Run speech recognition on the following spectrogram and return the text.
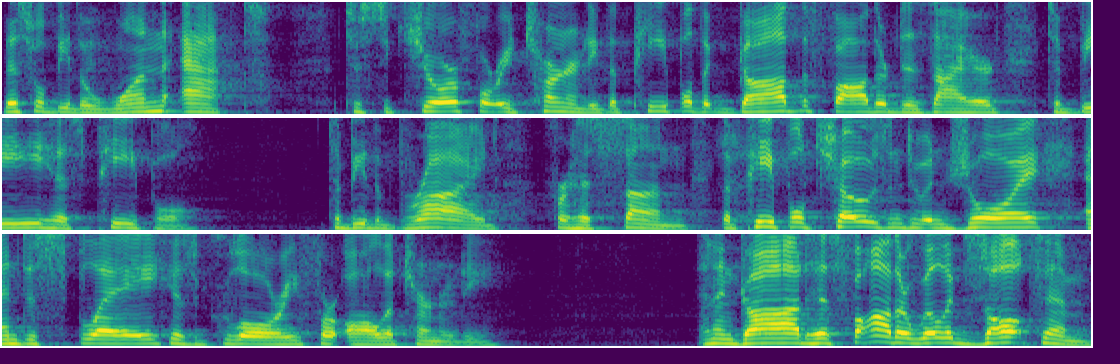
This will be the one act to secure for eternity the people that God the Father desired to be his people, to be the bride for his son, the people chosen to enjoy and display his glory for all eternity. And then God, his father, will exalt him.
